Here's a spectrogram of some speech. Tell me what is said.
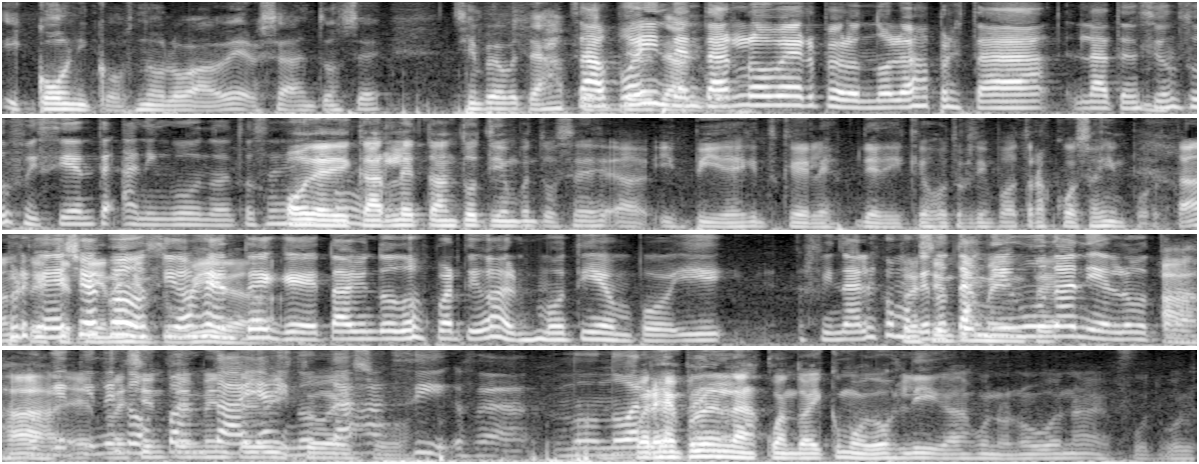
icónicos no lo va a ver. O sea, entonces siempre te vas a O sea, puedes algo. intentarlo ver, pero no le vas a prestar la atención suficiente a ninguno. Entonces o como- dedicarle tanto tiempo entonces ah, impide que les dediques otro tiempo a otras cosas importantes Porque de hecho he conocido gente que está viendo dos partidos al mismo tiempo y al final es como que no estás ni en una ni en la otra. Ajá, porque eh, tienes dos pantallas y no estás eso. así. O sea, no, no Por la ejemplo, en pena. la, cuando hay como dos ligas, bueno, no hubo nada de fútbol.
